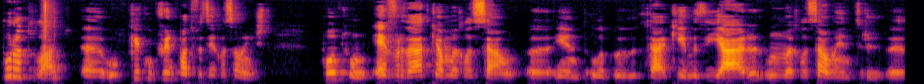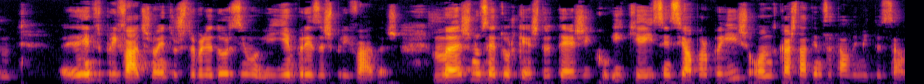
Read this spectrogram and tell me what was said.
Por outro lado, uh, o que é que o governo pode fazer em relação a isto? Ponto 1. Um, é verdade que é uma relação, uh, entre, está aqui a mediar uma relação entre, um, entre privados, não é? entre os trabalhadores e, e, empresas privadas, mas no setor que é estratégico e que é essencial para o país, onde cá está temos a tal limitação.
